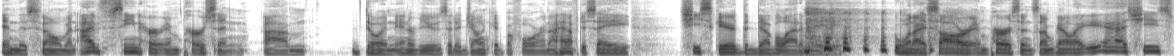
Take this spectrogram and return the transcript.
in this film. And I've seen her in person um, doing interviews at a junket before, and I have to say, she scared the devil out of me when I saw her in person. So I'm kind of like, yeah, she's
